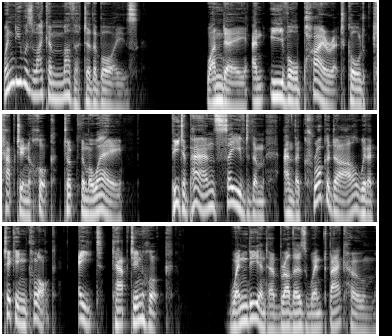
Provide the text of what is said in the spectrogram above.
Wendy was like a mother to the boys. One day, an evil pirate called Captain Hook took them away. Peter Pan saved them, and the crocodile with a ticking clock ate Captain Hook. Wendy and her brothers went back home.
